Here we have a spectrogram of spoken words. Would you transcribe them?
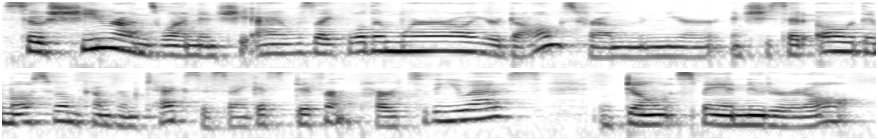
So she runs one, and she. I was like, well, then where are all your dogs from? And your and she said, oh, they most of them come from Texas. I guess different parts of the U.S. don't spay and neuter at all.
